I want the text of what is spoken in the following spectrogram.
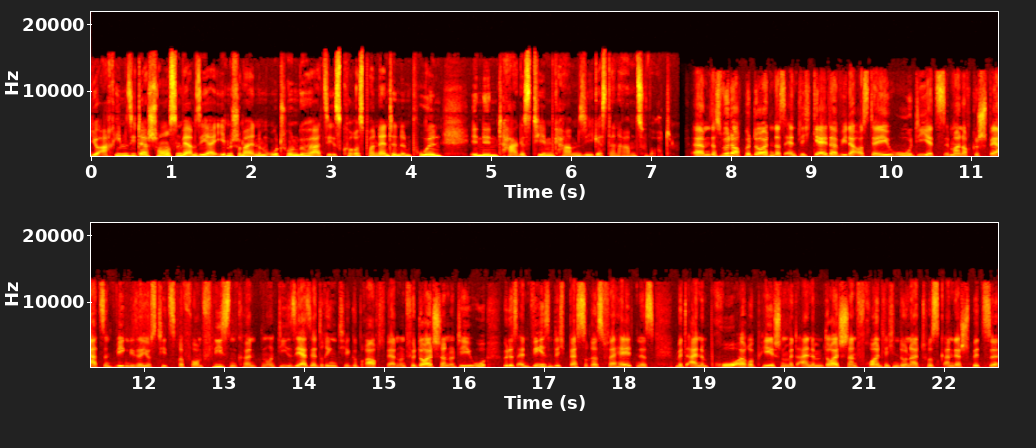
Joachim sieht da Chancen. Wir haben sie ja eben schon mal in einem O-Ton gehört. Sie ist Korrespondentin in Polen. In den Tagesthemen kamen sie gestern Abend zu Wort. Ähm, das würde auch bedeuten, dass endlich Gelder wieder aus der EU, die jetzt immer noch gesperrt sind wegen dieser Justizreform, fließen könnten und die sehr, sehr dringend hier gebraucht werden. Und für Deutschland und die EU würde es ein wesentlich besseres Verhältnis mit einem proeuropäischen, mit einem deutschlandfreundlichen Donald Tusk an der Spitze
